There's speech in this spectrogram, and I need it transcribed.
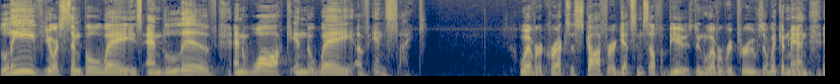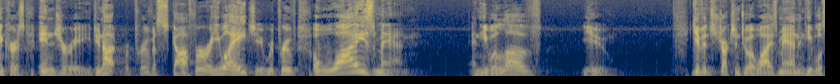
Leave your simple ways and live and walk in the way of insight. Whoever corrects a scoffer gets himself abused, and whoever reproves a wicked man incurs injury. Do not reprove a scoffer, or he will hate you. Reprove a wise man, and he will love you. Give instruction to a wise man, and he will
